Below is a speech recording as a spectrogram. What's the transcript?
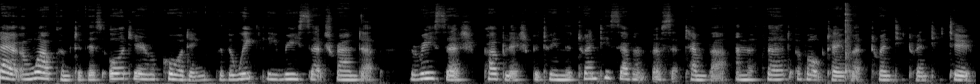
Hello and welcome to this audio recording for the weekly research roundup for research published between the 27th of September and the 3rd of October 2022.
